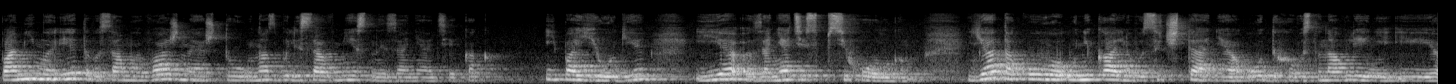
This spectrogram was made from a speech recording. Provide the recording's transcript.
Помимо этого, самое важное, что у нас были совместные занятия, как и по йоге, и занятия с психологом. Я такого уникального сочетания отдыха, восстановления и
